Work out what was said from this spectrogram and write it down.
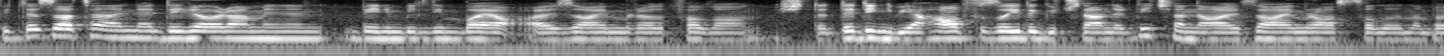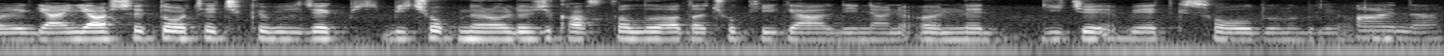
Bir de zaten hani dili öğrenmenin benim bildiğim bayağı Alzheimer'a falan işte dediğin gibi yani hafızayı da güçlendirdiği için hani Alzheimer hastalığına böyle yani yaşlılıkta ortaya çıkabilecek birçok nörolojik hastalığa da çok iyi geldiğini hani önleyici bir etkisi olduğunu biliyordum. Aynen.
